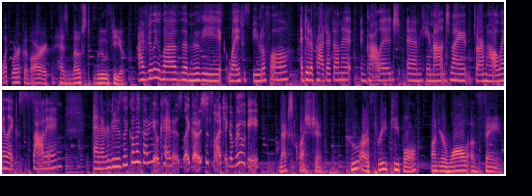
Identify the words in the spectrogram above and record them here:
What work of art has most moved you? I really love the movie Life is Beautiful. I did a project on it in college and came out into my dorm hallway like sobbing. And everybody was like, oh my God, are you okay? And it was like, I was just watching a movie. Next question Who are three people on your wall of fame?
